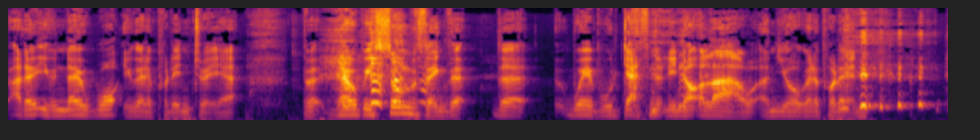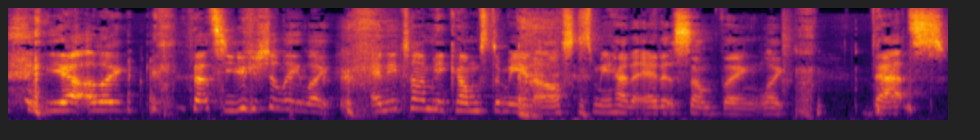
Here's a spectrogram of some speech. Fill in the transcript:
I don't even know what you're going to put into it yet, but there'll be something that that we will definitely not allow, and you're going to put in. Yeah, like that's usually like anytime he comes to me and asks me how to edit something, like that's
